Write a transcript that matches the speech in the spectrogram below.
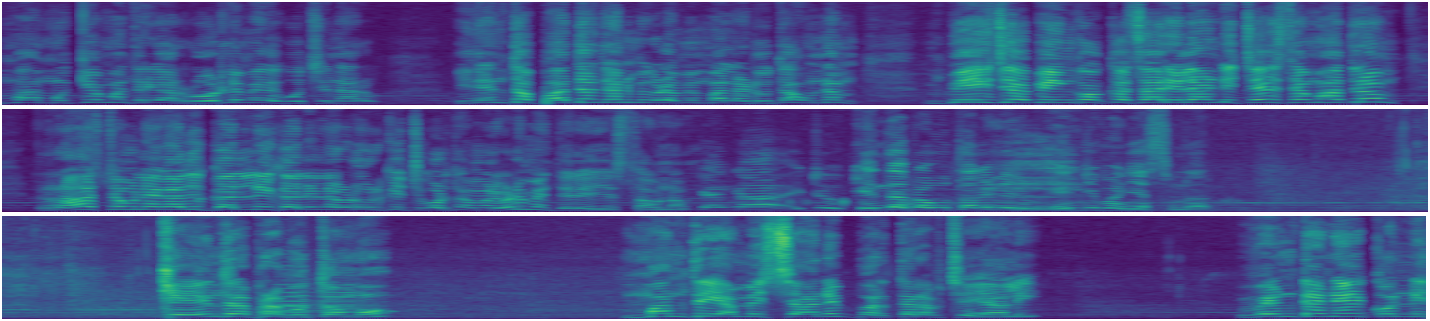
మా ముఖ్యమంత్రి గారు రోడ్ల మీద కూర్చున్నారు. ఇది ఎంత పద్ధతి అని కూడా మిమ్మల్ని అడుగుతా ఉన్నాం. బీజేపీ ఇంకొకసారి ఇలాంటి చేస్తే మాత్రం రాష్ట్రంలో కాదు గల్లీ గల్లీలో కూడా ఉరికించి కొడతామని కూడా మేము తెలియజేస్తా ఉన్నాం. ముఖ్యంగా ఇటు కేంద్ర ప్రభుత్వాన్ని మీరు ఏం డిమాండ్ చేస్తున్నారు? కేంద్ర ప్రభుత్వము మంత్రి అమిత్ షాని బర్తరఫ్ చేయాలి. వెంటనే కొన్ని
